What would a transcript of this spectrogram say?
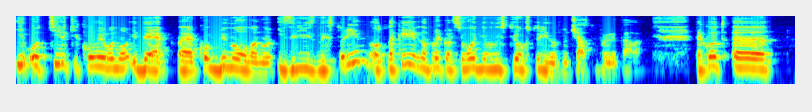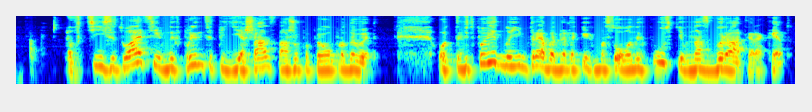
І от тільки коли воно іде е, комбіновано із різних сторін, от на Київ, наприклад, сьогодні вони з трьох сторін одночасно прилітали. Так от. В цій ситуації в них в принципі є шанс нашу ППО продавити. От відповідно їм треба для таких масованих пусків назбирати ракет.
